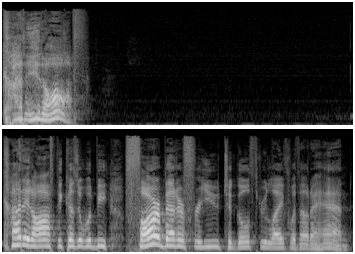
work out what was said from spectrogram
Cut it off. Cut it off because it would be far better for you to go through life without a hand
